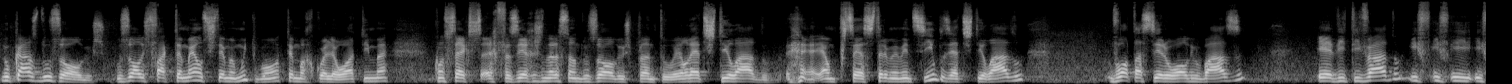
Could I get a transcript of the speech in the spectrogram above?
No caso dos óleos, os óleos, de facto, também é um sistema muito bom, tem uma recolha ótima, consegue-se fazer a regeneração dos óleos, portanto, ele é destilado, é um processo extremamente simples, é destilado, volta a ser o óleo base, é aditivado e, e,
